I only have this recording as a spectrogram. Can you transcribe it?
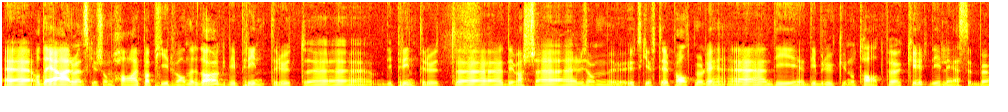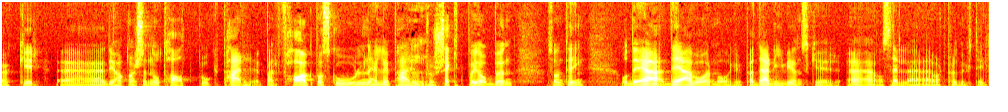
Eh, og det er mennesker som har papirvaner i dag. De printer ut, de printer ut diverse liksom, utgifter på alt mulig. De, de, bruker notatbøker, de leser bøker. de har kanskje notatbok per, per, fag på skolen eller per mm. prosjekt på jobben. sånne ting. Og det, det, er vår målgruppe. Det er de vi ønsker å selge vårt produkt til.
